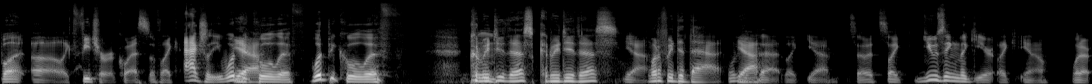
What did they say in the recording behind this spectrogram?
but uh like feature requests of like actually it would Yeah. be cool if would be cool if Could we Hmm. do this? Could we do this? yeah What if we did that? What yeah. that? Like, yeah. So it's like using the gear, like, you know, whatever.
